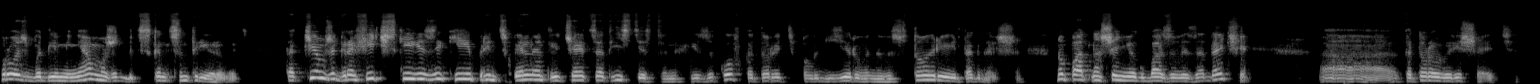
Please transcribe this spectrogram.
просьба для меня, может быть, сконцентрировать. Так чем же графические языки принципиально отличаются от естественных языков, которые типологизированы в истории и так дальше? Ну, по отношению к базовой задаче, а, которую вы решаете.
